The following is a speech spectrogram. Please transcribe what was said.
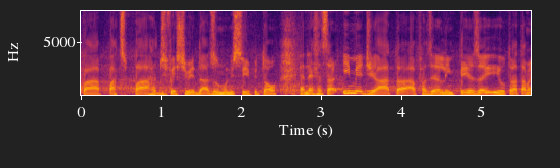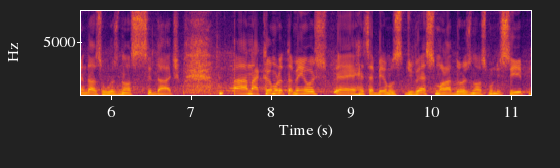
para participar de festividades no município. Então, é necessário imediato a fazer a limpeza e o tratamento das ruas da nossa cidade. Ah, na Câmara também hoje é, recebemos diversos moradores do nosso município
